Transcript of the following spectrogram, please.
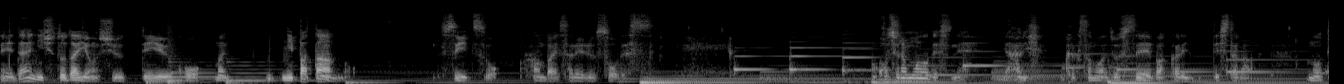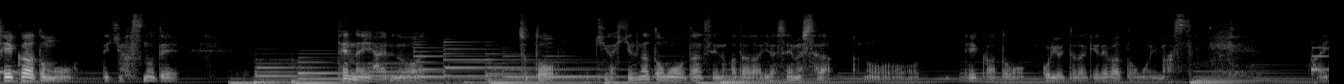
えー、第2週と第4週っていう、こう、まあ、2パターンのスイーツを販売されるそうです。こちらもですね、やはり お客様は女性ばっかりでしたが、のテイクアウトもできますので、店内に入るのはちょっと気が引けるなと思う男性の方がいらっしゃいましたら、あの、テイクアウトもご利用いただければと思います。はい。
